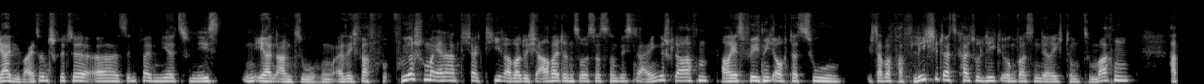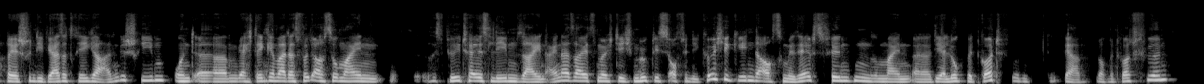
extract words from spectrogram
Ja, die weiteren Schritte äh, sind bei mir zunächst ein Ehrenamt suchen. Also ich war früher schon mal ehrenamtlich aktiv, aber durch Arbeit und so ist das so ein bisschen eingeschlafen. Aber jetzt fühle ich mich auch dazu ich glaube, verpflichtet als Katholik, irgendwas in der Richtung zu machen. Hat mir ja schon diverse Träger angeschrieben. Und ähm, ja, ich denke mal, das wird auch so mein spirituelles Leben sein. Einerseits möchte ich möglichst oft in die Kirche gehen, da auch zu mir selbst finden, so meinen äh, Dialog mit Gott ja, noch mit Gott führen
